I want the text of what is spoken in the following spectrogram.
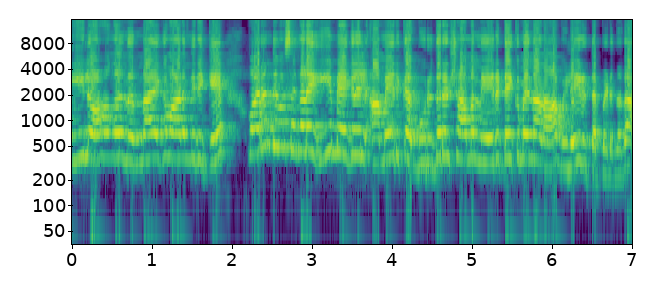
ഈ ലോഹങ്ങൾ നിർണായകമാണെന്നിരിക്കെ വരും ദിവസങ്ങളെ ഈ മേഖലയിൽ അമേരിക്ക ഗുരുതര ക്ഷാമം നേരിട്ടേക്കുമെന്നാണ് വിലയിരുത്തപ്പെടുന്നത്.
